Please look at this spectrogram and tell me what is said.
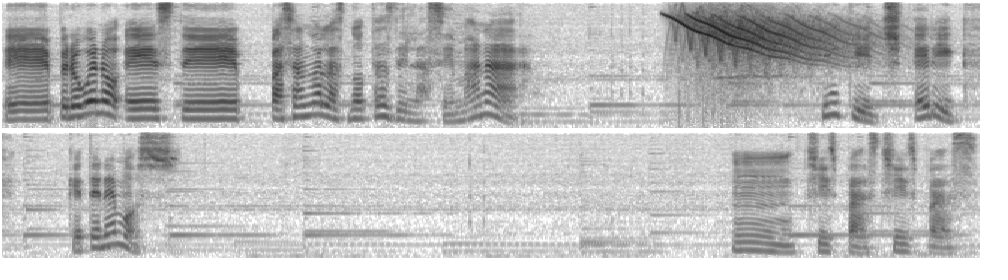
Eh, pero bueno, este, pasando a las notas de la semana. Kinkich, Eric, ¿qué tenemos? Mmm, chispas, chispas.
